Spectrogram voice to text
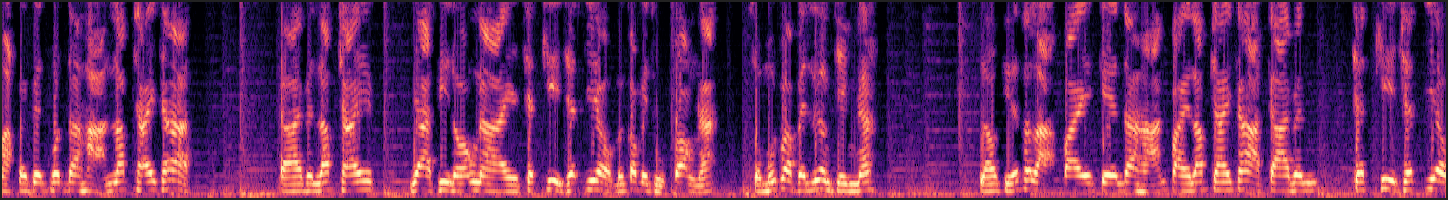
มัครไปเป็นพลทหารรับใช้ชาติ กลายเป็นรับใช้ญาติพี่น้องนายเช็ดขี้เช็ดเยี่ยวมันก็ไม่ถูกต้องนะ สมมุติว่าเป็นเรื่องจริงนะ เราเสียสละไปเกณฑ์ทหารไปรับใช้ชาติกลายเป็นเช็ดขี้เช็ดเยี่ยว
